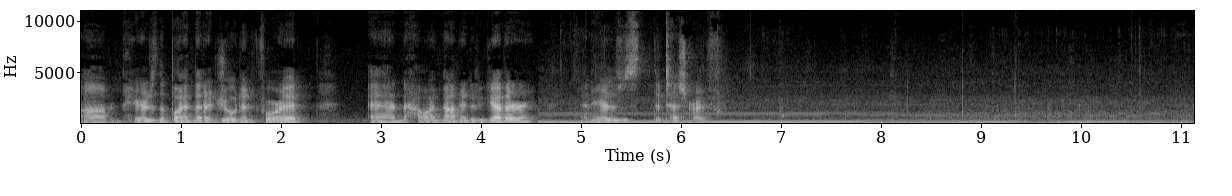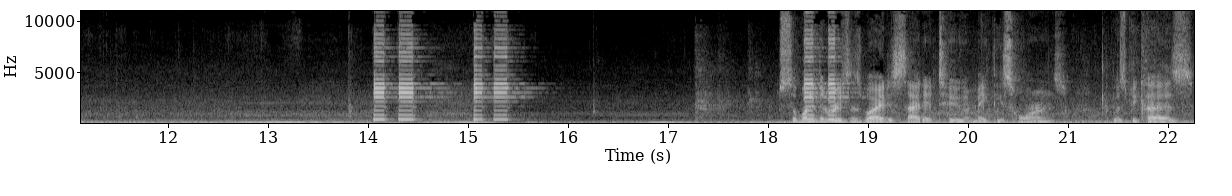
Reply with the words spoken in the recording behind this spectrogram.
Um, here's the button that I drilled in for it and how I mounted it together. And here's the test drive. So one of the reasons why I decided to make these horns was because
